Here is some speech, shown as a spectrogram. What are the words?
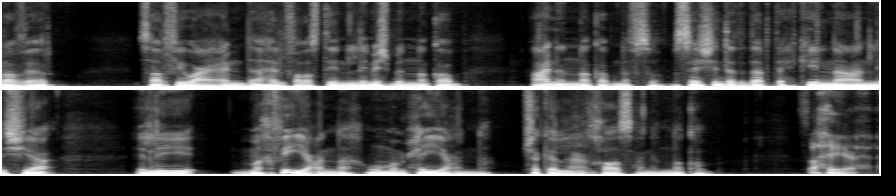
برافير. صار في وعي عند أهل فلسطين اللي مش بالنقب عن النقب نفسه. بس إيش أنت تقدر تحكي لنا عن الأشياء اللي مخفية عنا وممحية عنا بشكل نعم. خاص عن النقب؟ صحيح.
